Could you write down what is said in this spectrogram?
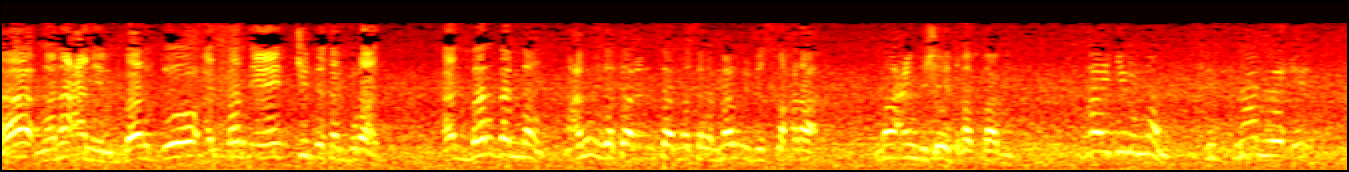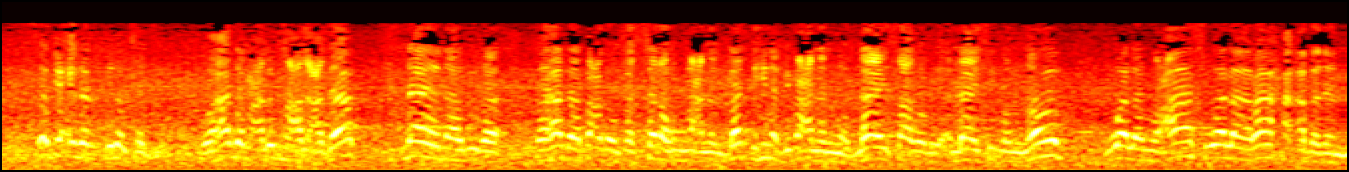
ها منعني البرد. البرد إيه؟ شدة البراد. البرد النوم. معلوم إذا كان الإنسان مثلا مرمي في الصحراء ما عنده شيء يتغطى به ما يجي له النوم. ينام يسبح إلى إلى الفجر. وهذا معلوم مع العذاب. لا ينالون. فهذا بعضهم فسره بمعنى البرد. هنا بمعنى النوم. لا يصاب لا يصيب النوم ولا نعاس ولا راحة أبدا.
